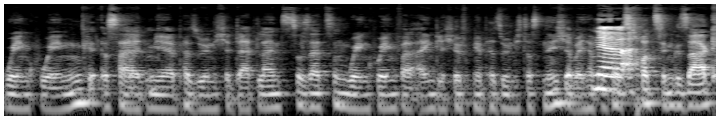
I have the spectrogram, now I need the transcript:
Wink Wink ist halt mir persönliche Deadlines zu setzen. Wink Wink, weil eigentlich hilft mir persönlich das nicht, aber ich habe ja. das jetzt trotzdem gesagt,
